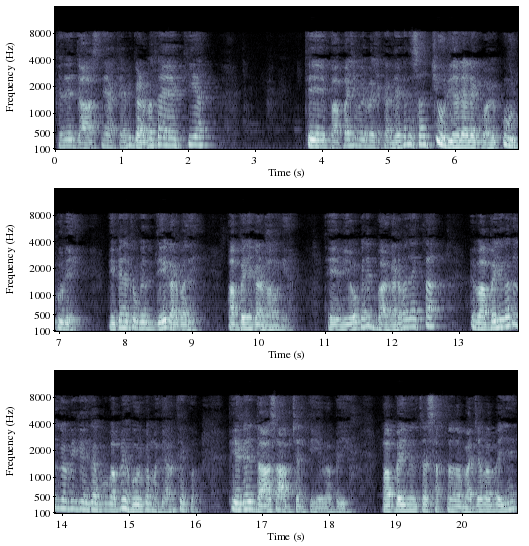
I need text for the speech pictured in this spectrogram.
ਕਹਿੰਦੇ ਦਾਸ ਨੇ ਆਖਿਆ ਵੀ ਗੜਵਾ ਤਾਂ ਇਹ ਕੀ ਆ? ਤੇ ਬਾਬਾ ਜੀ ਮੇਰੇ ਵਿੱਚ ਕਰਦੇ ਕਹਿੰਦੇ ਸਾਨੂੰ ਝੂਰੀਆਂ ਲੈ ਲੈ ਕੇ ਪਾਵੇ ਕੂਰ ਕੂਰੇ ਵੀ ਕਹਿੰਦੇ, ਤੂੰ ਕਹਿੰਦੇ, ਦੇ ਗੜਵਾ ਦੇ। ਬਾਬਾ ਜੀ ਗੜਬਾ ਗੜਵਾ ਮੰਗਿਆ ਤੇ ਵੀ ਉਹ ਕਹਿੰਦੇ, ਬਾ ਗੜਵਾ ਦਾ ਇੱਕ ਵੀ ਬਾਬਾ ਜੀ ਕਹਿੰਦਾ ਵੀ ਕਹਿੰਦਾ, ਬਾਬੇ ਹੋਰ ਕੋ ਮੰਗਿਆ ਹੁਣ ਤੇ ਕੋ ਫਿਰ ਕਹਿੰਦੇ, ਦਾਸ ਆਪ ਚੱਲ ਹੈ ਬਾਬਾ ਜੀ। ਬਾਬਾ ਜੀ ਨੇ ਤਾਂ ਸਤਨਾ ਦਾ ਵਾਜਾ ਬਾਬਾ ਜੀ ਨੇ।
